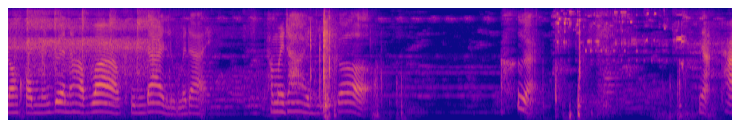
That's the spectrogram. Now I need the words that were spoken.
ลองคอมเมนต์ด้วยนะครับว่าคุณได้หรือไม่ได้ ถ้าไม่ได้ดีก็เหือ เนี่ยท่า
